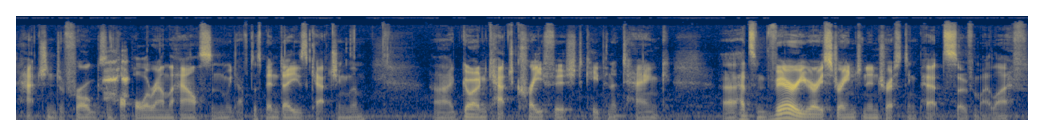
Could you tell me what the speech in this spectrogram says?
hatch into frogs and hop all around the house, and we'd have to spend days catching them. Uh, go and catch crayfish to keep in a tank. Uh, had some very, very strange and interesting pets over my life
